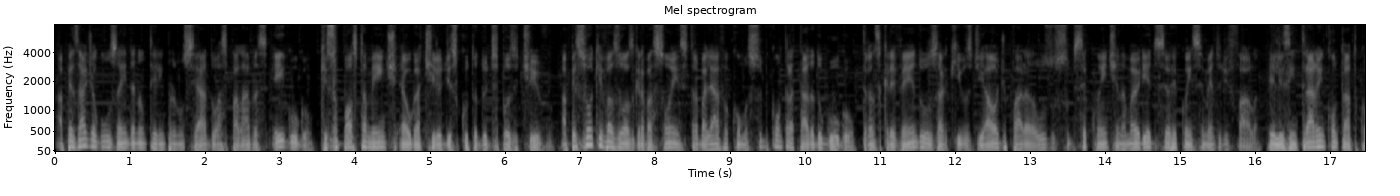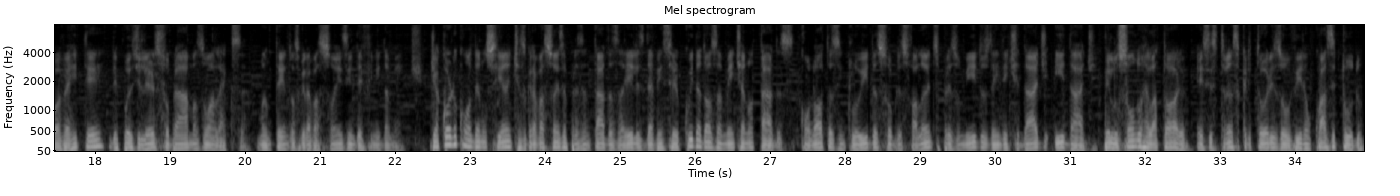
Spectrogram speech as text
Apesar de alguns ainda não terem pronunciado as palavras Ei Google, que supostamente é o gatilho de escuta do dispositivo. A pessoa que vazou as gravações trabalhava como subcontratada do Google, transcrevendo os arquivos de áudio para uso subsequente na maioria de seu reconhecimento de fala. Eles entraram em contato com a VRT depois de ler sobre a Amazon Alexa, mantendo as gravações indefinidamente. De acordo com o denunciante, as gravações apresentadas a eles devem ser cuidadosamente anotadas, com notas incluídas sobre os falantes presumidos da identidade e idade. Pelo som do relatório, esses transcritores ouviram quase tudo:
